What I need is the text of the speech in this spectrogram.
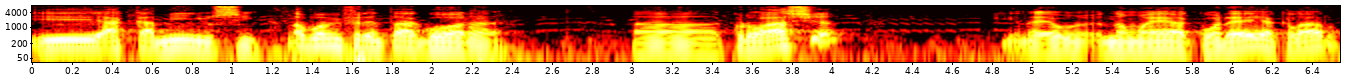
e a caminho sim. Nós vamos enfrentar agora a Croácia, que né, não é a Coreia, claro.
